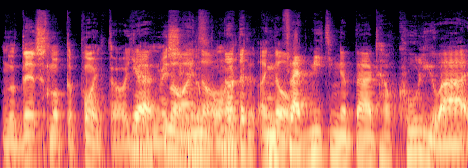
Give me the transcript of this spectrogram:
No, that's not the point, though. Yeah, You're missing no, I the know. point. Not a I know. flat meeting about how cool you are.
